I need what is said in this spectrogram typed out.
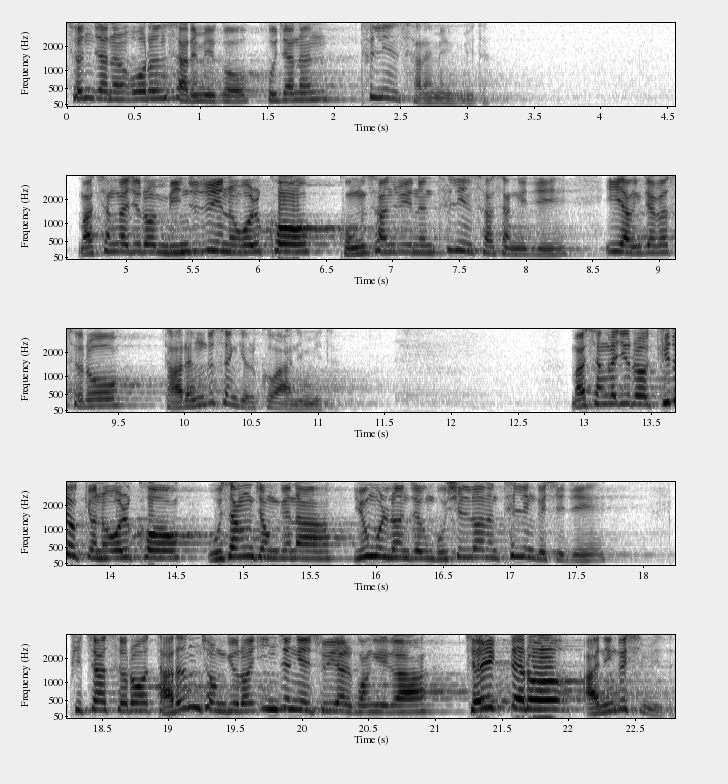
전자는 옳은 사람이고 후자는 틀린 사람입니다. 마찬가지로 민주주의는 옳고 공산주의는 틀린 사상이지 이 양자가 서로 다른 것은 결코 아닙니다. 마찬가지로 기독교는 옳고 우상 종교나 유물론적 무신론은 틀린 것이지 피차 서로 다른 종교로 인정해 주어야 할 관계가 절대로 아닌 것입니다.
